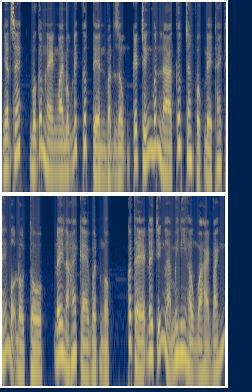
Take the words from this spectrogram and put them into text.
Nhận xét, vụ cướp này ngoài mục đích cướp tiền vật dụng, cái chính vẫn là cướp trang phục để thay thế bộ đồ tù. Đây là hai kẻ vượt ngục, có thể đây chính là Mini Hồng và Hải Bánh.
